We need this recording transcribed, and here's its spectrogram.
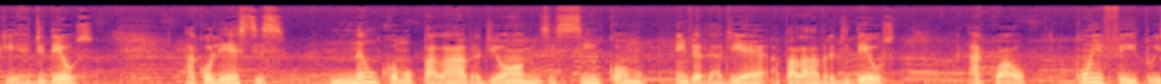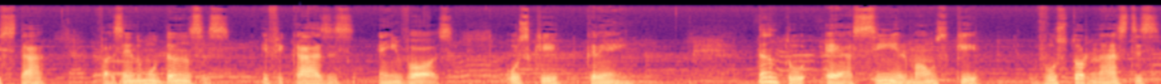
que é de Deus, acolhestes não como palavra de homens, e sim como, em verdade, é a palavra de Deus, a qual, com efeito, está fazendo mudanças eficazes em vós, os que creem. Tanto é assim, irmãos, que vos tornastes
